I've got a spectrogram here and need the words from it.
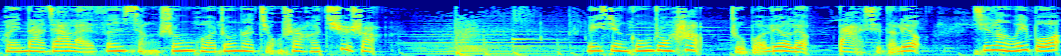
欢迎大家来分享生活中的囧事儿和趣事儿。微信公众号主播六六大写的六，新浪微博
